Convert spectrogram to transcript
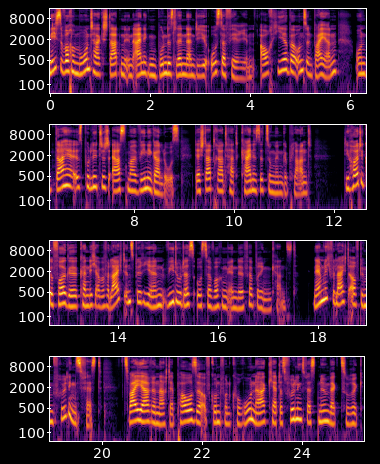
Nächste Woche Montag starten in einigen Bundesländern die Osterferien, auch hier bei uns in Bayern. Und daher ist politisch erstmal weniger los. Der Stadtrat hat keine Sitzungen geplant. Die heutige Folge kann dich aber vielleicht inspirieren, wie du das Osterwochenende verbringen kannst. Nämlich vielleicht auf dem Frühlingsfest. Zwei Jahre nach der Pause aufgrund von Corona kehrt das Frühlingsfest Nürnberg zurück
